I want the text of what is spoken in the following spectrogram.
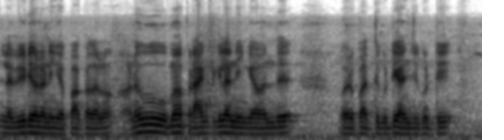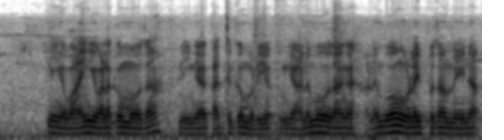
இல்லை வீடியோவில் நீங்கள் பார்க்கறதாலும் அனுபவமாக ப்ராக்டிக்கலாக நீங்கள் வந்து ஒரு பத்து குட்டி அஞ்சு குட்டி நீங்கள் வாங்கி வளர்க்கும் போது தான் நீங்கள் கற்றுக்க முடியும். இங்கே அனுபவம் தாங்க. அனுபவம் உழைப்பு தான் மெயினாக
